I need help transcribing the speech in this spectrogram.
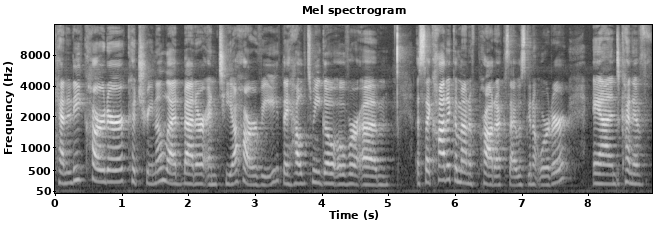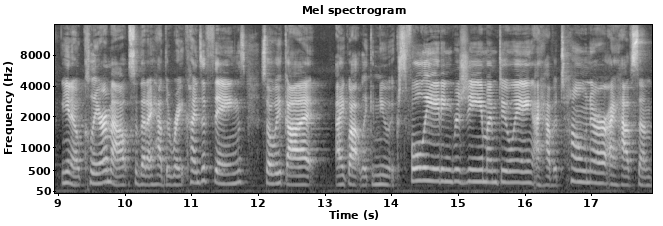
Kennedy Carter, Katrina Ledbetter, and Tia Harvey. They helped me go over um, a psychotic amount of products I was going to order and kind of, you know, clear them out so that I had the right kinds of things. So we got I got like a new exfoliating regime I'm doing. I have a toner. I have some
